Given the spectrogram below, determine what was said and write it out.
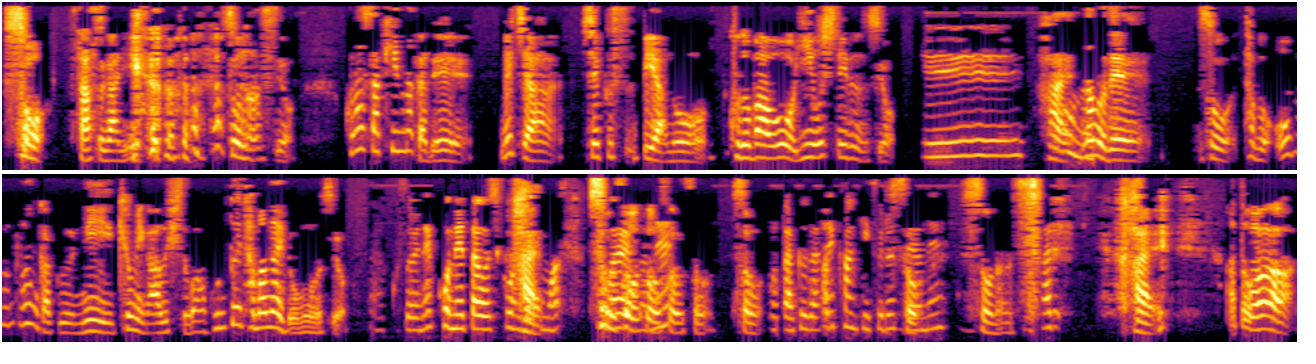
そう。さすがに。そうなんですよ。この作品の中で、めちゃシェイクスピアの言葉を引用しているんですよ。へえ。はい。なので、そう、多分、オーブ文学に興味がある人は本当にたまんないと思うんですよ。あそれね、小ネタを仕込んで、はいま、そうそうそうねそうそう。そオタクがね、歓喜するんだよね。う。そうなんです。ある。はい。あとは、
